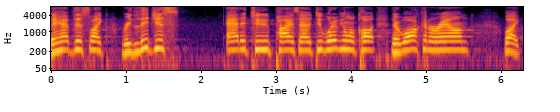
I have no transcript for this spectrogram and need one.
they have this like religious attitude, pious attitude, whatever you want to call it. They're walking around like,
